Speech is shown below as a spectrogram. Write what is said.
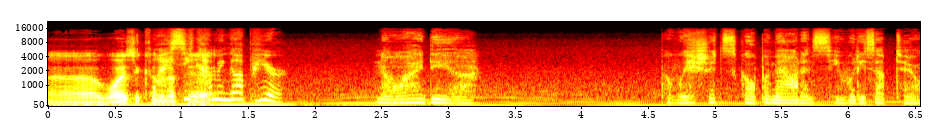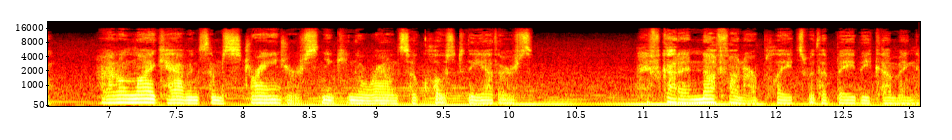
Uh, why is he coming Why up is he here? coming up here? No idea. But we should scope him out and see what he's up to. I don't like having some stranger sneaking around so close to the others. We've got enough on our plates with a baby coming.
